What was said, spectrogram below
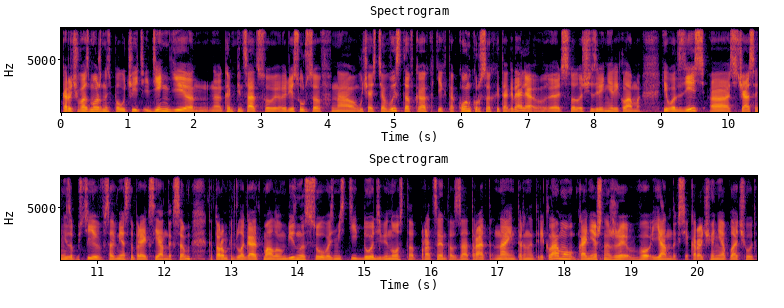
Короче, возможность получить деньги, компенсацию ресурсов на участие в выставках, каких-то конкурсах и так далее э, с точки зрения рекламы. И вот здесь а, сейчас они запустили совместный проект с Яндексом, которым предлагают малому бизнесу возместить до 90% затрат на интернет-рекламу, конечно же, в Яндексе. Короче, они оплачивают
